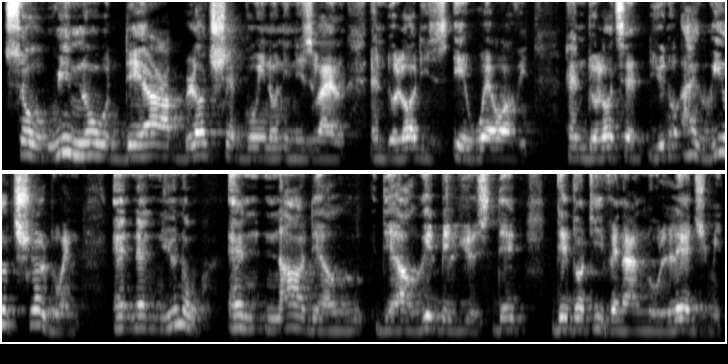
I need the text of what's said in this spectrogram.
So we know there are bloodshed going on in Israel and the Lord is aware of it And the Lord said, you know, I real children, and then you know, and now they are they are rebellious. They they don't even acknowledge me.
